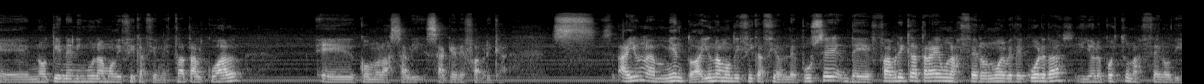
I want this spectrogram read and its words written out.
eh, no tiene ninguna modificación, está tal cual eh, como la saqué de fábrica. Hay un miento, hay una modificación, le puse, de fábrica trae una 0.9 de cuerdas y yo le he puesto una 0.10.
